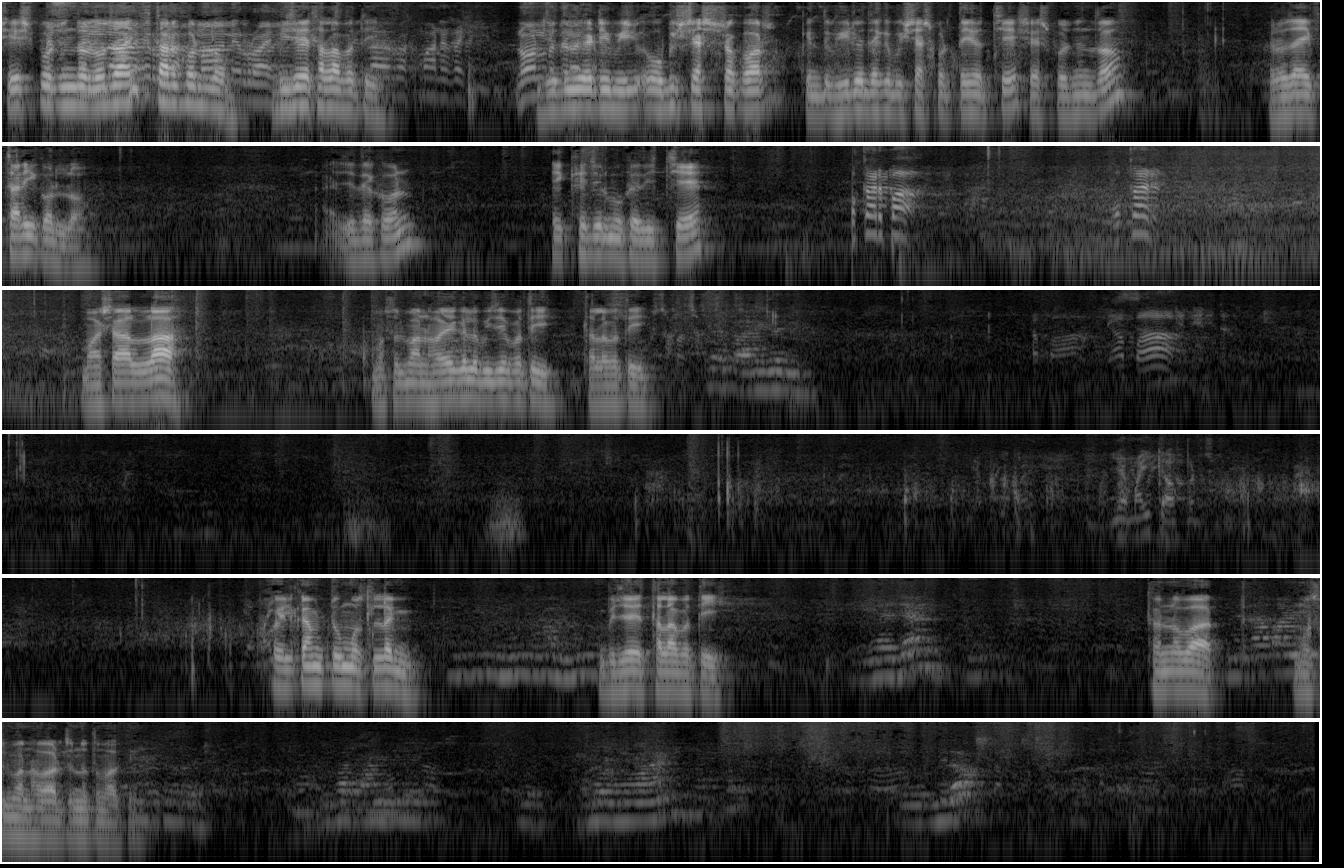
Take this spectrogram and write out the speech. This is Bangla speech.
শেষ পর্যন্ত রোজা ইফতার করল বিজয় থালাপতি। যদিও এটি অবিশ্বাস্যকর কিন্তু ভিডিও দেখে বিশ্বাস করতেই হচ্ছে শেষ পর্যন্ত রোজা ইফতারই করল। যে দেখুন এই খেজুর মুখে দিচ্ছে। মাশা আল্লাহ মুসলমান হয়ে গেল বিজয়পতি Thalapathy. Welcome to Muslim Vijay Thalapathy धन्यवाद मुसलमान हवार जो तुम्हें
